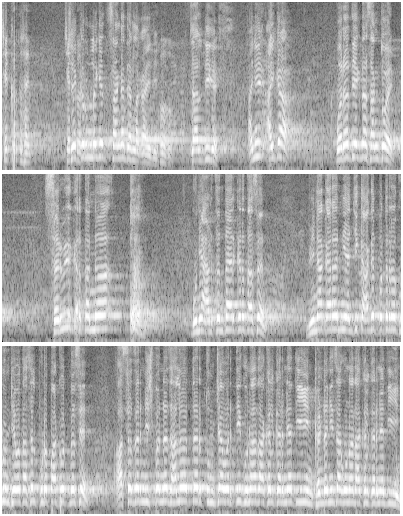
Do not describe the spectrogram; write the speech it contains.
चेक करतो साहेब. चेक करतो. करून लगेच सांगा त्यांना काय ते. हो हो. चाल ठीक आहे. आणि ऐका परत एकदा सांगतोय. सर्वे करताना कुणी अडचण तयार करत असेल विनाकारण यांची कागदपत्र रखडून ठेवत असेल पुढं पाठवत नसेल असं जर निष्पन्न झालं तर तुमच्यावरती गुन्हा दाखल करण्यात येईन खंडणीचा गुन्हा दाखल करण्यात येईन.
